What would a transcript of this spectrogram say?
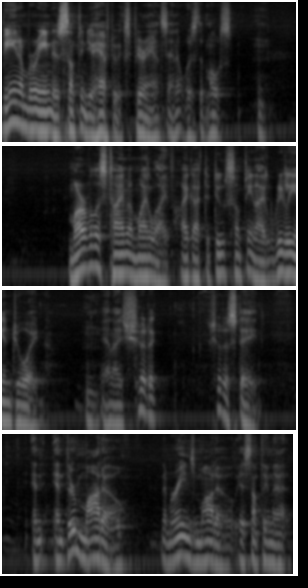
being a Marine is something you have to experience, and it was the most hmm. marvelous time of my life. I got to do something I really enjoyed, hmm. and I should have should have stayed. And, and their motto, the Marines' motto, is something that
